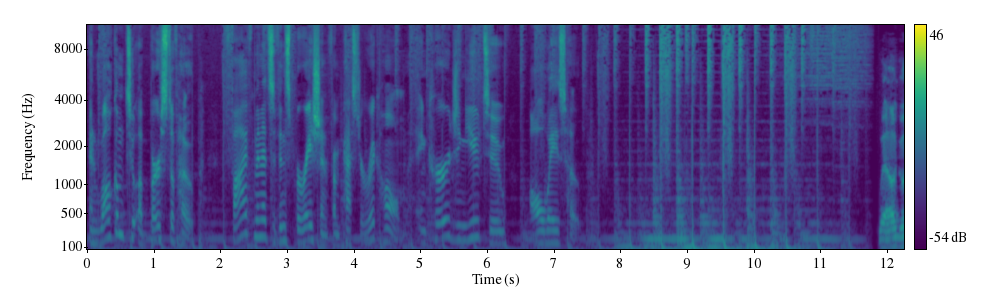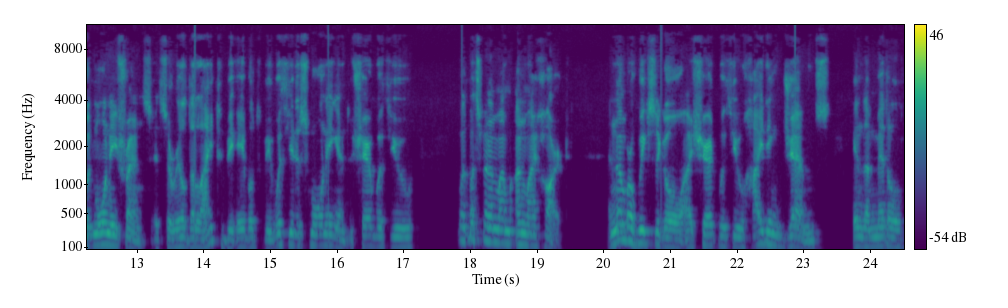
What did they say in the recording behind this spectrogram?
and welcome to A Burst of Hope. Five minutes of inspiration from Pastor Rick Holm, encouraging you to always hope. Well, good morning, friends. It's a real delight to be able to be with you this morning and to share with you what's been on my, on my heart. A number of weeks ago, I shared with you hiding gems in the middle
